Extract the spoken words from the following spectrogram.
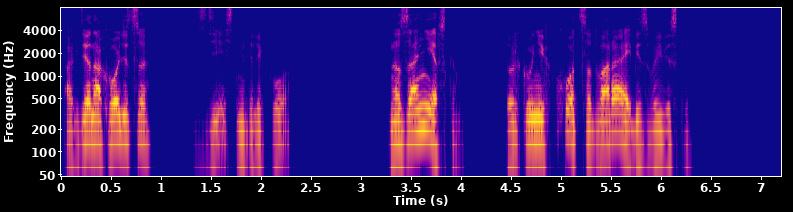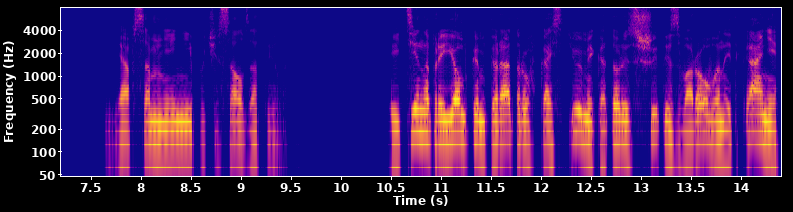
А где находится? Здесь, недалеко. На Заневском. Только у них вход со двора и без вывески. Я в сомнении почесал затылок. Идти на прием к императору в костюме, который сшит из ворованной ткани,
